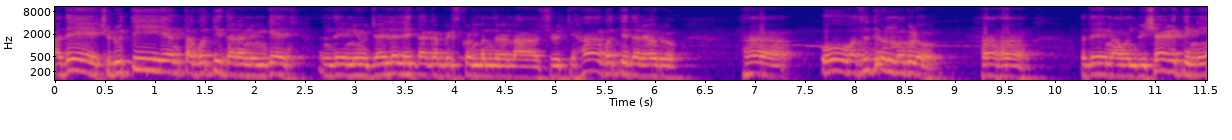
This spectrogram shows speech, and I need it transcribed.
ಅದೇ ಶ್ರುತಿ ಅಂತ ಗೊತ್ತಿದ್ದಾರ ನಿಮಗೆ? ಅಂದರೆ ನೀವು ಜೈಲಲ್ಲಿದ್ದಾಗ ಬಿಡಿಸ್ಕೊಂಡು ಬಂದ್ರಲ್ಲ ಶ್ರುತಿ? ಹಾಂ, ಗೊತ್ತಿದ್ದಾರೆ ಅವರು. ಹಾಂ, ಓ, ವಸುದೇವನ ಮಗಳು. ಹಾಂ ಹಾಂ. ಅದೇ ನಾ ಒಂದು ವಿಷಯ ಹೇಳ್ತೀನಿ.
